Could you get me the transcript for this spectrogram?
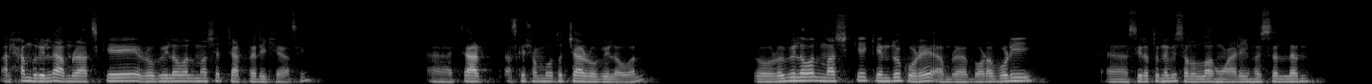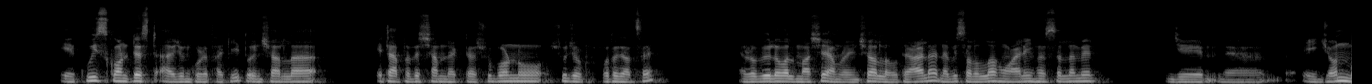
আলহামদুলিল্লাহ আমরা আজকে রবিউল আওয়াল মাসের চার তারিখে আছি। চার, আজকে সম্ভবত চার রবিউল আওয়াল তো রবিউল আওয়াল মাসকে কেন্দ্র করে আমরা বরাবরই সিরাতুল নবী সাল্লাহ আলী হাসাল্লাম এর কুইজ কন্টেস্ট আয়োজন করে থাকি। তো ইনশাআল্লাহ এটা আপনাদের সামনে একটা সুবর্ণ সুযোগ হতে যাচ্ছে। রবিউল আওয়াল মাসে আমরা ইনশাআল্লাহ তাআলা নবী সাল্লাহ আলী হাসাল্লামের যে এই জন্ম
